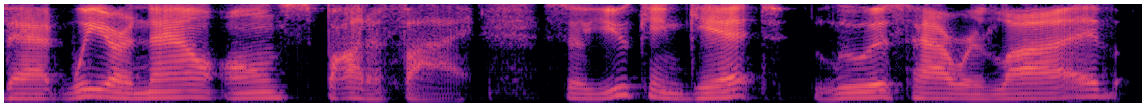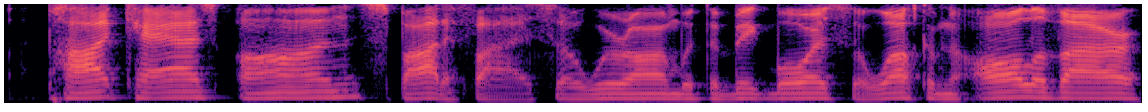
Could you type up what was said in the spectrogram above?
that we are now on Spotify. So you can get Lewis Howard Live podcast on Spotify. So we're on with the big boys. So welcome to all of our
